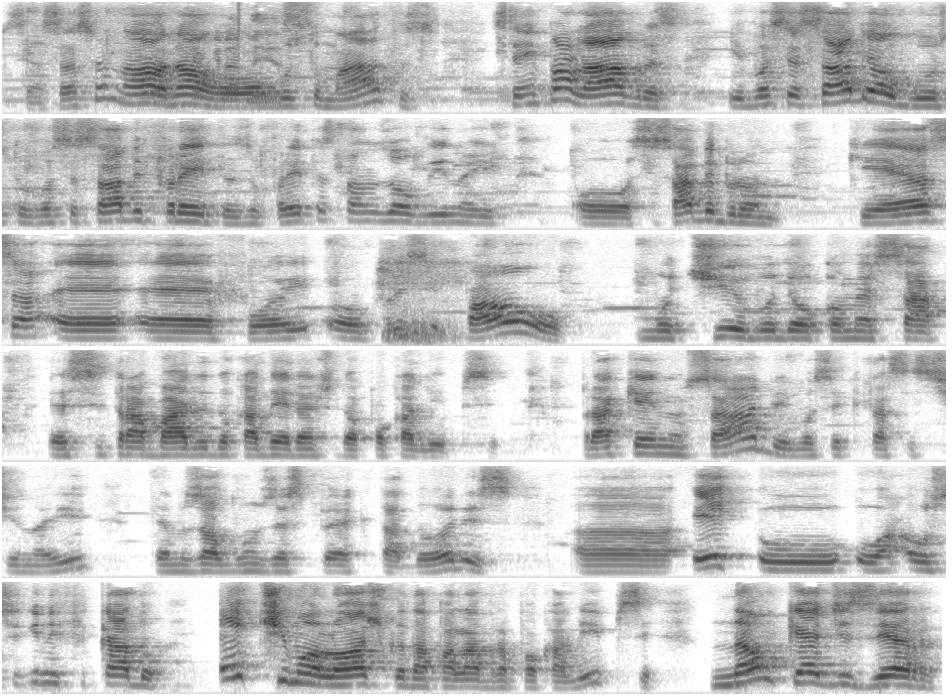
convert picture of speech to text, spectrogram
Sensacional, não, Augusto Matos, sem palavras. E você sabe, Augusto, você sabe, Freitas, o Freitas está nos ouvindo aí. Você sabe, Bruno, que essa é, é, foi o principal motivo de eu começar esse trabalho do cadeirante do Apocalipse. Para quem não sabe, você que está assistindo aí, temos alguns espectadores Uh, o, o, o significado etimológico da palavra Apocalipse não quer dizer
